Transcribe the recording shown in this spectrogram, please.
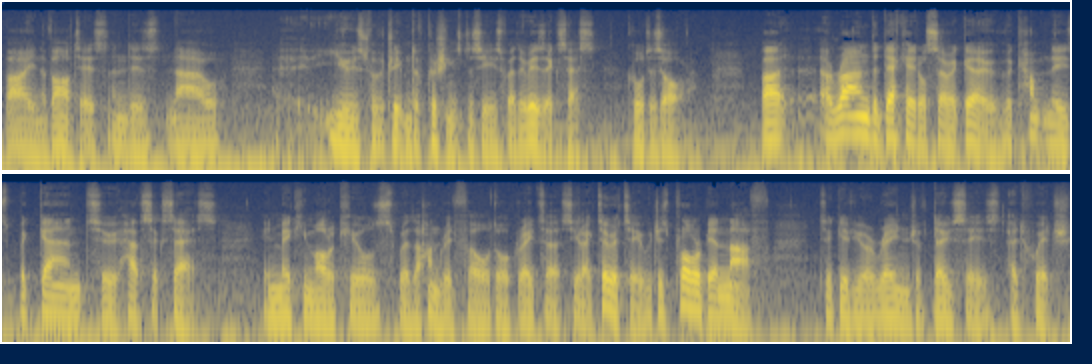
by Novartis and is now uh, used for the treatment of Cushing's disease, where there is excess cortisol. But around a decade or so ago, the companies began to have success in making molecules with a hundredfold or greater selectivity, which is probably enough to give you a range of doses at which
